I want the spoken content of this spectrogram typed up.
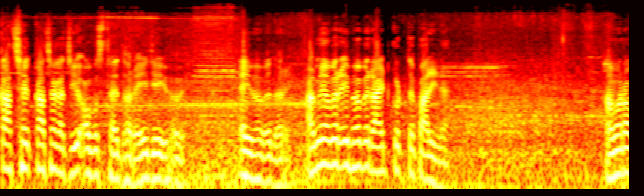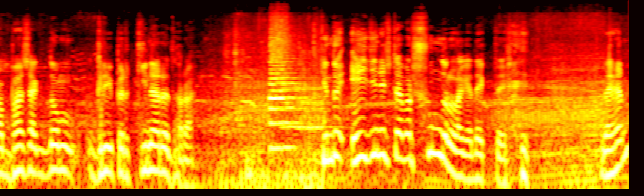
কাছে, কাছাকাছি অবস্থায় ধরে, এই যে এইভাবে এইভাবে ধরে। আমি আবার এইভাবে রাইড করতে পারি না। আমার অভ্যাস একদম গ্রিপের কিনারে ধরা। কিন্তু এই জিনিসটা আবার সুন্দর লাগে দেখতে। দেখেন?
